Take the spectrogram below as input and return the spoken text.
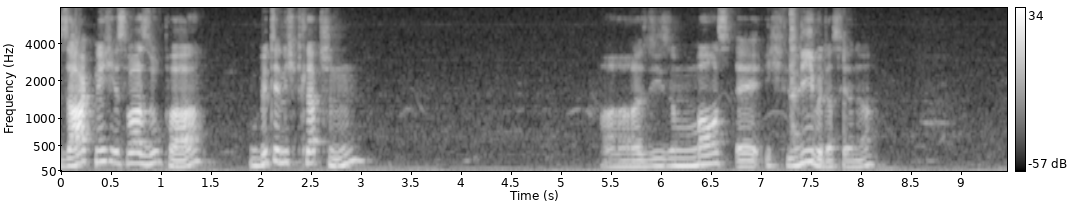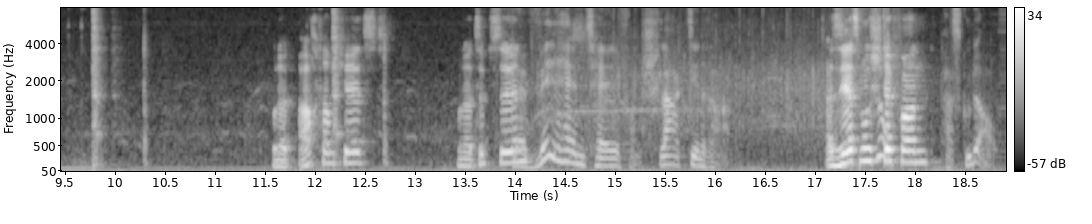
Sag nicht, es war super. Und bitte nicht klatschen. Oh, diese Maus, ey. Ich liebe das hier, ne? 108 habe ich jetzt. 117. Der Wilhelm Tell von Schlag den Raab. Also jetzt muss So. Stefan, Pass gut auf.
